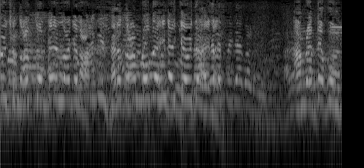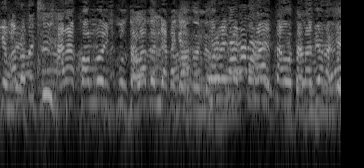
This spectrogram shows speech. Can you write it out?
হয়েছে তার লাগে না। এটা তো আমরা দেখি নাই কেউ দেখে আমরা দেখুন আমরা দেখছি। সারাক্ষণ স্কুল তালা দেন না থাকে। পড়ায় তাও তালা দিয়ে রাখে।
